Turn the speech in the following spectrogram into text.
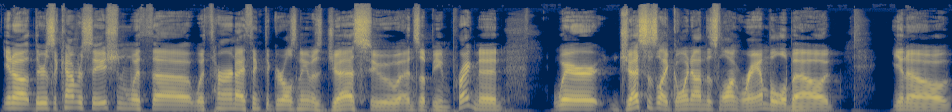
You know there's a conversation with uh with her and i think the girl's name is jess who ends up being pregnant where jess is like going on this long ramble about you know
